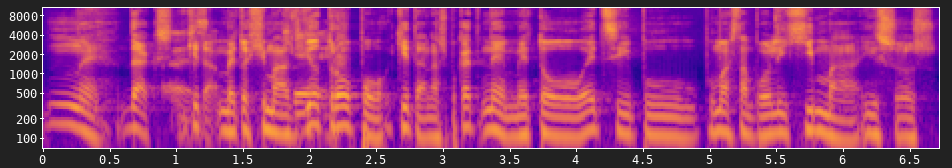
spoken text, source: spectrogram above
ναι, εντάξει. Ε, κοίτα, με το χυμαδιό και... τρόπο. Κοίτα, να σου πω κάτι. Ναι, με το έτσι που, που ήμασταν πολύ χήμα, ίσως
